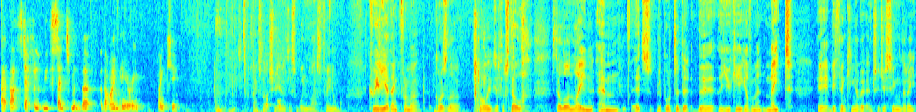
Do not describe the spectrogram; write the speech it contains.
Uh, that's definitely the sentiment that, that I'm hearing. Thank you. Thanks for that, Sharina. Just one last final query, I think, from our COSLA colleagues, if they're still still online. Um, it's reported that the, the UK government might uh, be thinking about introducing the right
